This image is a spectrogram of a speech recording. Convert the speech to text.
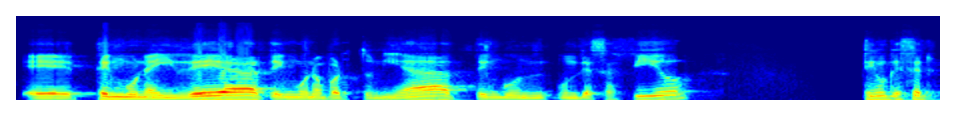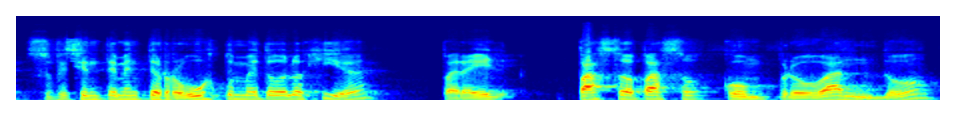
eh, tengo una idea, tengo una oportunidad, tengo un, desafío, tengo que ser suficientemente robusto en metodología para ir paso a paso comprobando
